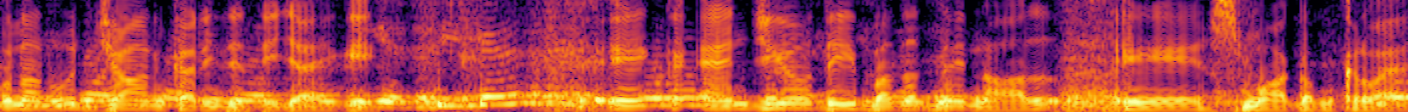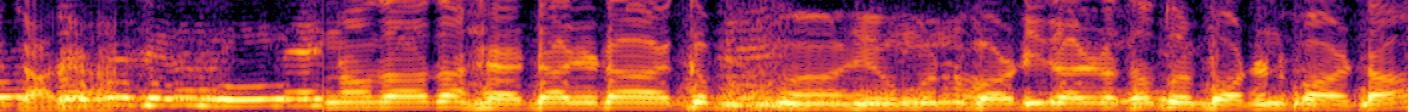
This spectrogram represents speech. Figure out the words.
ਉਹਨਾਂ ਨੂੰ ਜਾਣਕਾਰੀ ਦਿੱਤੀ ਜਾਏਗੀ। ਇੱਕ ਐਨਜੀਓ ਦੀ ਮਦਦ ਦੇ ਨਾਲ ਇਹ ਸਮਾਗਮ ਕਰਵਾਇਆ ਜਾ ਰਿਹਾ ਹੈ। ਉਹਨਾਂ ਦਾ ਤਾਂ ਹੈਡ ਆ ਜਿਹੜਾ ਇੱਕ ਹਿਊਮਨ ਬਾਡੀ ਦਾ ਜਿਹੜਾ ਸਭ ਤੋਂ ਇੰਪੋਰਟੈਂਟ ਪਾਰਟ ਆ।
